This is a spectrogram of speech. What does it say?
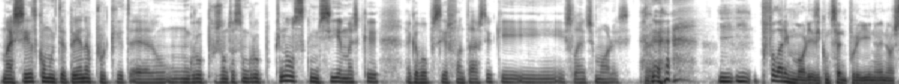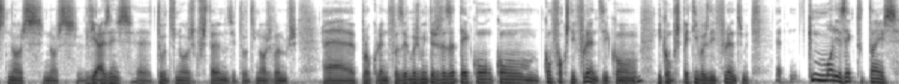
mais cedo, com muita pena, porque era um, um grupo, juntou-se um grupo grupo que não se conhecia, mas que acabou por ser fantástico e, e excelentes memórias. É. E, e, por falar em memórias, e começando por aí, é? nós, nós, nós viagens, uh, todos nós gostamos e todos nós vamos uh, procurando fazer, mas muitas vezes até com, com, com focos diferentes e com, uhum. e com perspectivas diferentes. Uh, que memórias é que tu tens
